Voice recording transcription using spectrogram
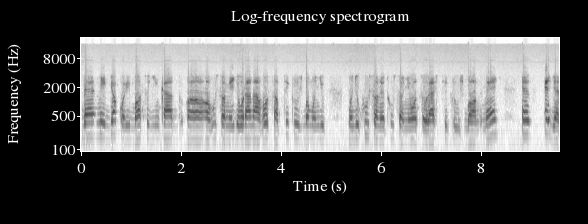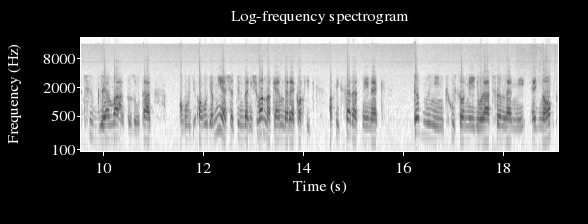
de még gyakoribb az, hogy inkább a, a 24 óránál hosszabb ciklusban, mondjuk mondjuk 25-28 órás ciklusban megy, ez egyet függően változó. Tehát ahogy, ahogy a mi esetünkben is vannak emberek, akik, akik szeretnének több mint 24 órát fönn lenni egy nap,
